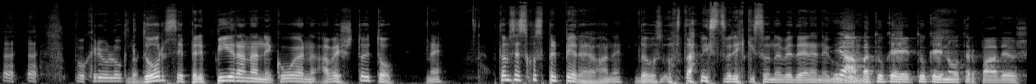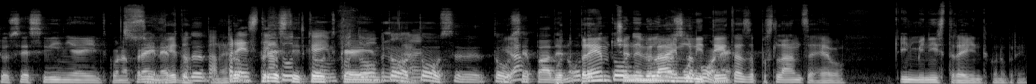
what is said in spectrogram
Pokril luknjo. Kdor se prepira na nekoga, a veš, to je to. Ne? Tam se skozi prepirajo, a ne? da o ostalih stvarih, ki so navedene, ne govorijo. Ja, pa tukaj, tukaj noter padejo še vse svinje in tako naprej. Ne, Seveda, tako da, Pa pr- prostitutke in podobno, To, ne. to, vse, to Ja, vse pade noter. In to če ne velja slabo, ne. imuniteta za poslance evo, in ministre in tako naprej.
